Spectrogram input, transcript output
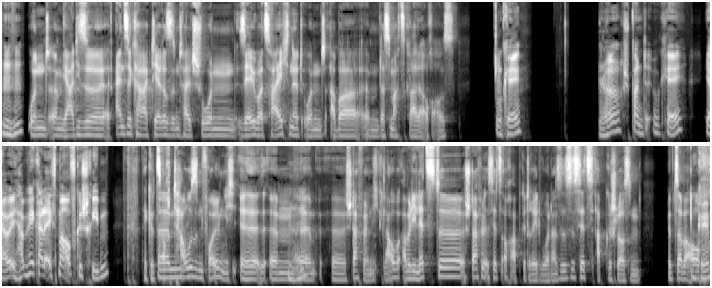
Mhm. Und ähm, ja, diese Einzelcharaktere sind halt schon sehr überzeichnet und aber ähm, das macht's gerade auch aus. Okay. Ja, spannend. Okay. Ja, ich habe mir gerade extra mal aufgeschrieben. Da gibt's auch Ähm, tausend Folgen, ich, äh, ähm, Mhm. äh, äh, Staffeln, ich glaube. Aber die letzte Staffel ist jetzt auch abgedreht worden. Also es ist jetzt abgeschlossen. Gibt's aber auch Okay.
